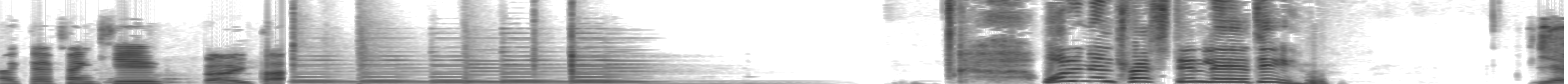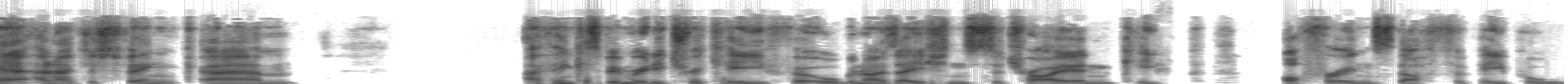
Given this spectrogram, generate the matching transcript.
Okay, thank you. Bye. Bye. What an interesting lady. Yeah, and I just think um, I think it's been really tricky for organisations to try and keep offering stuff for people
